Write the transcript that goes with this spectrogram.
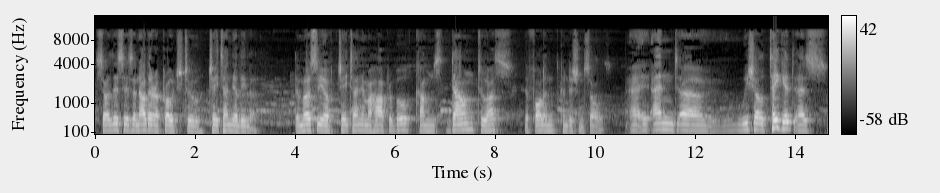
So this is another approach to Chaitanya Lila. The mercy of Chaitanya Mahaprabhu comes down to us, the fallen conditioned souls. Uh, and uh, we shall take it as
